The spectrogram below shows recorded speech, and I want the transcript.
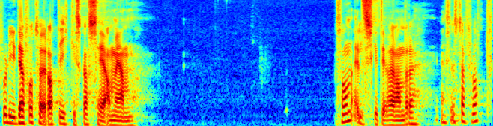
fordi de har fått høre at de ikke skal se ham igjen. Sånn elsket de hverandre. Jeg syns det er flott.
